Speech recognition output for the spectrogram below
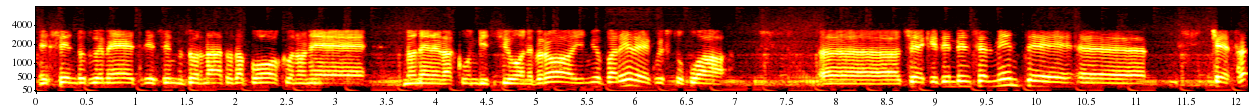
essendo due metri, essendo tornato da poco, non è, non è nella condizione. Però il mio parere è questo qua. Eh, cioè che tendenzialmente eh, cioè, fra-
